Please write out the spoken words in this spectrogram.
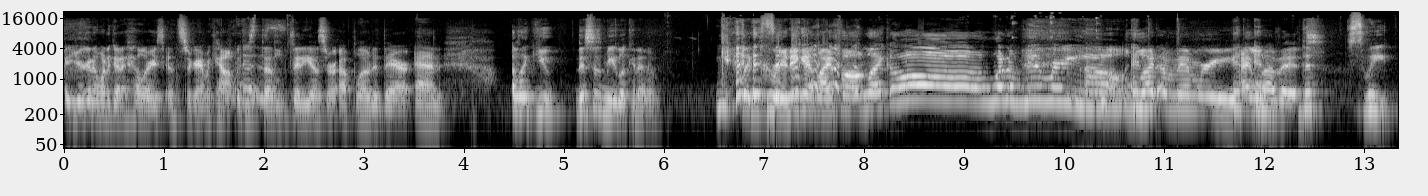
you're gonna want to go to Hillary's Instagram account because the videos are uploaded there. And like you this is me looking at him. Like grinning at my phone, like, oh, what a memory. Oh, what a memory. I love it. The sweet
